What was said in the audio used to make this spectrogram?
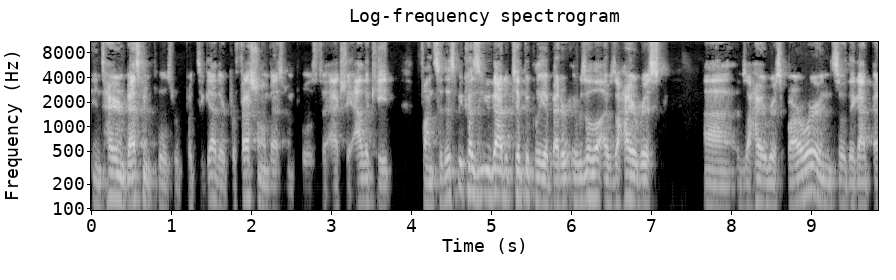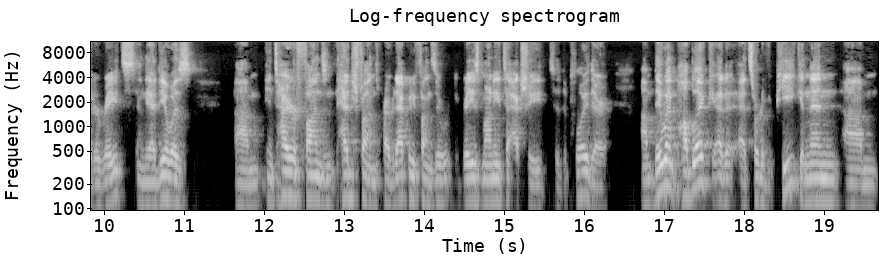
entire investment pools were put together, professional investment pools to actually allocate funds to this because you got a typically a better, it was a, it was a higher risk, uh, it was a higher risk borrower. And so they got better rates. And the idea was um, entire funds and hedge funds, private equity funds, they raised money to actually to deploy there. Um, they went public at, a, at sort of a peak and then, um,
